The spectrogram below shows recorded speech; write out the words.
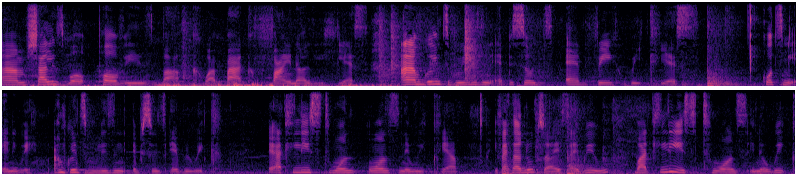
um, Charlie's Pov is back. We're back finally, yes. And I'm going to be releasing episodes every week, yes. Quote me anyway. I'm going to be releasing episodes every week, at least one once in a week, yeah. If I can do twice, I will, but at least once in a week.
